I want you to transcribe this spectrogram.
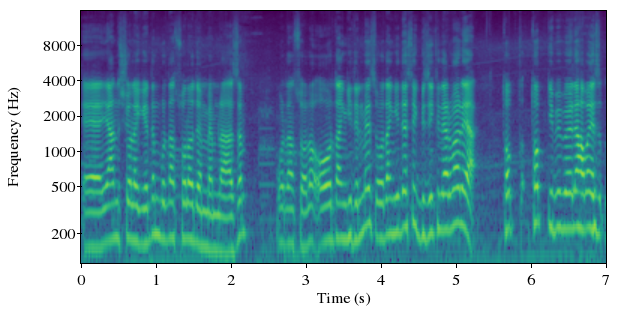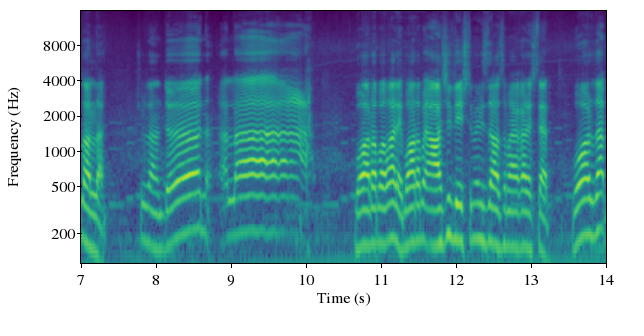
Ee, yanlış yola girdim. Buradan sola dönmem lazım. Buradan sola. Oradan gidilmez. Oradan gidersek bizimkiler var ya. Top top gibi böyle havaya zıplarlar. Şuradan dön. Allah. Bu araba var ya bu arabayı acil değiştirmemiz lazım arkadaşlar. Bu arada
